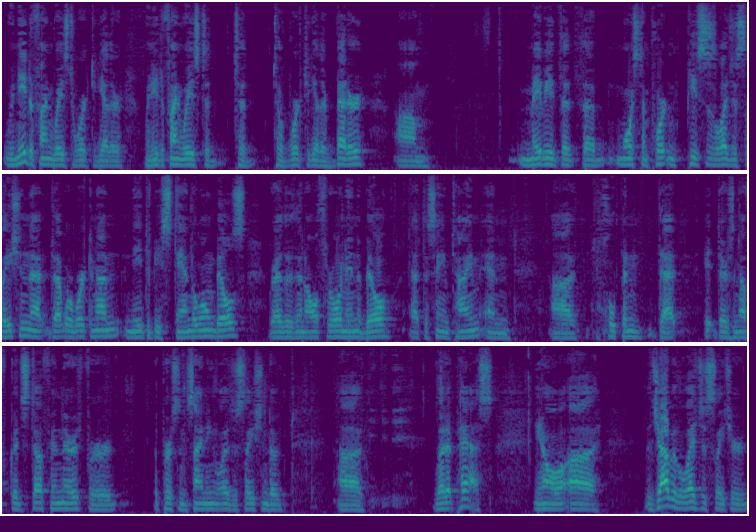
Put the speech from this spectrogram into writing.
We need to find ways to work together. We need to find ways to, to, to work together better. Um, maybe the, the most important pieces of legislation that, that we're working on need to be standalone bills rather than all thrown in a bill at the same time and uh, hoping that it, there's enough good stuff in there for the person signing the legislation to uh, let it pass. You know, uh, the job of the legislature,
